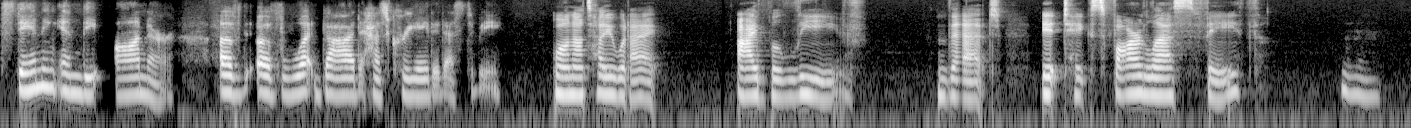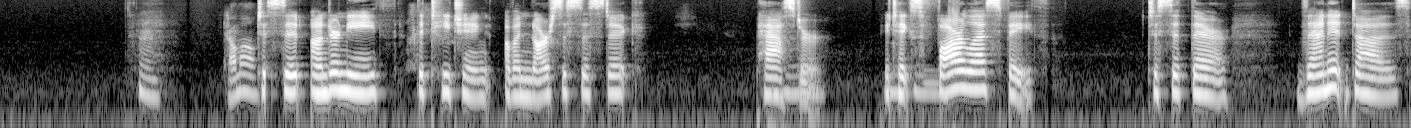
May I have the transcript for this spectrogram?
standing in the honor of of what God has created us to be. Well, and I'll tell you what I I believe that it takes far less faith. Mm-hmm. Hmm. Come on. To sit underneath the teaching of a narcissistic pastor it takes mm-hmm. far less faith to sit there than it does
